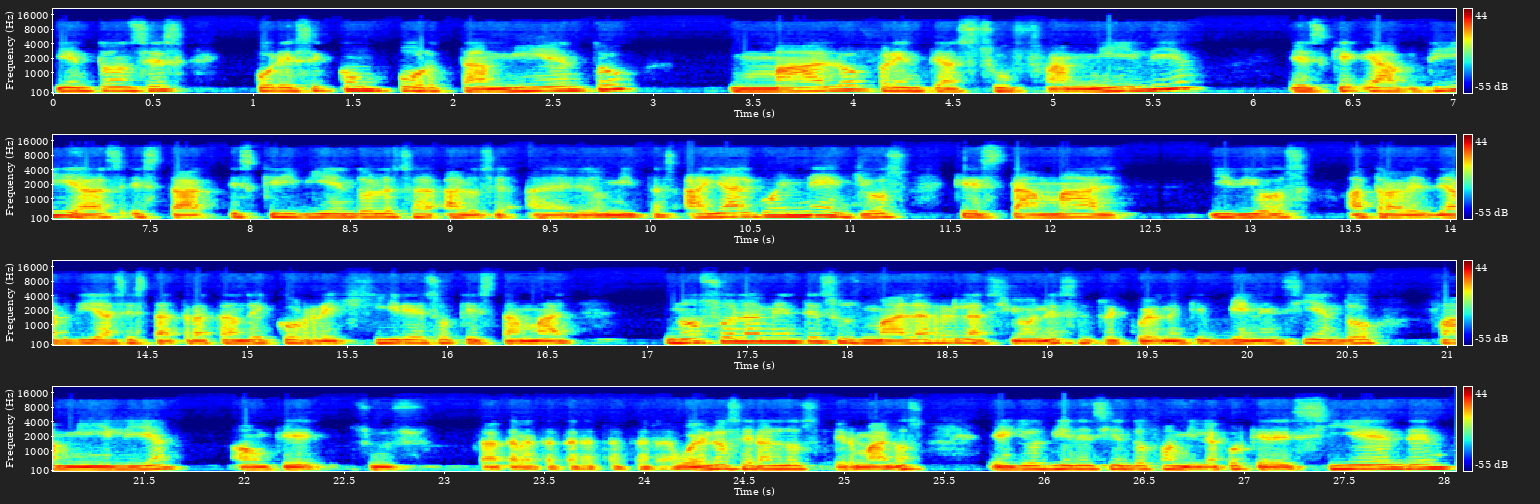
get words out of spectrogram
Y entonces por ese comportamiento malo frente a su familia, es que Abdías está escribiéndoles a, los edomitas. Hay algo en ellos que está mal y Dios a través de Abdías está tratando de corregir eso que está mal. No solamente sus malas relaciones, recuerden que vienen siendo familia, aunque sus abuelos eran los hermanos, ellos vienen siendo familia porque descienden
